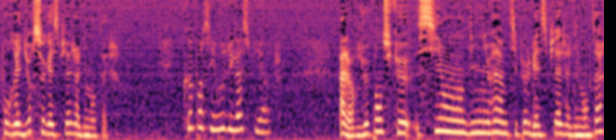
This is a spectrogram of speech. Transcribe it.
pour réduire ce gaspillage alimentaire. Que pensez-vous du gaspillage? Alors, je pense que si on diminuerait un petit peu le gaspillage alimentaire,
